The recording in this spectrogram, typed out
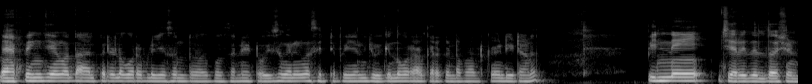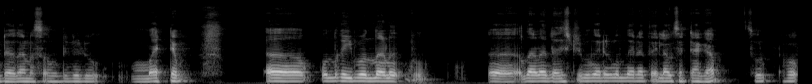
മാപ്പിംഗ് ചെയ്യുമ്പോൾ താല്പര്യമുള്ള കുറേ പ്ലേയേഴ്സ് ഉണ്ട്. അതുപോലെ തന്നെ ടോയ്സും കാര്യങ്ങളും സെറ്റപ്പ് ചെയ്യാൻ ചോദിക്കുന്ന കുറേ ആൾക്കാരൊക്കെ ഉണ്ട്. അപ്പോൾ അവർക്ക് വേണ്ടിയിട്ടാണ്. പിന്നെ ചെറിയ ദൽദോഷം ഉണ്ട്. അതാണ് സൗണ്ടിന്റെ ഒരു മാറ്റം. ഒന്ന് കഴിയുമ്പോൾ ഒന്നാണ്. അതാണ് ലൈവ് സ്ട്രീമും കാര്യങ്ങളൊന്നും നേരത്തെ എല്ലാം സെറ്റാക്കാം സൂൺ അപ്പോൾ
